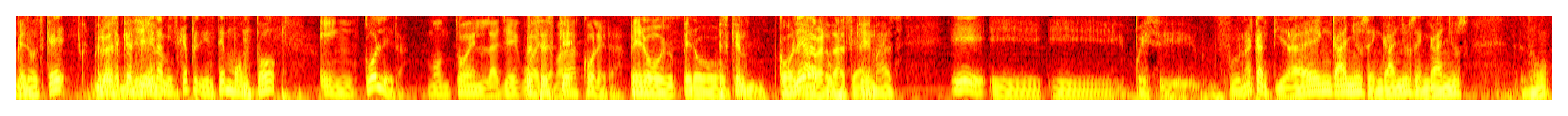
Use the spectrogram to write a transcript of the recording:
Pero es que, Pero lo es que, que me dicen sí. a mí es que el presidente montó en cólera. montó en la yegua Pues es llamada que- cólera. Pero, pero Es que cólera, la verdad es porque que- además, eh, eh, eh, pues eh, fue una cantidad de engaños, engaños, engaños, ¿no?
